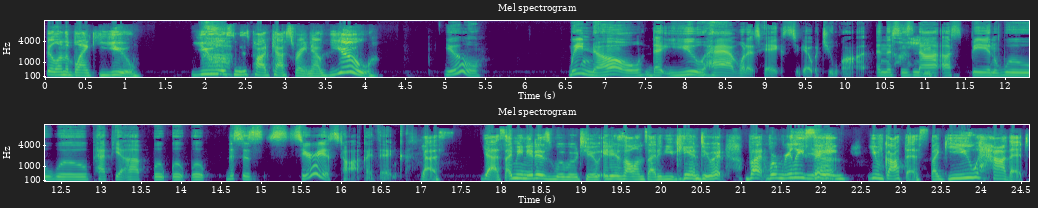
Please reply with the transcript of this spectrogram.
fill in the blank. You, you listen to this podcast right now. You, you we know that you have what it takes to get what you want. And this is not us being woo woo, pep you up, whoop, whoop, whoop. This is serious talk, I think. Yes. Yes. I mean, it is woo woo too. It is all inside of you. You can do it, but we're really yeah. saying you've got this. Like you have it.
